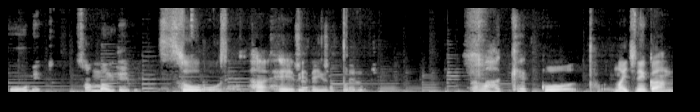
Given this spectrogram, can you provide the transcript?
方メートル。3万平米。そうですね。はい、平米で言うめちゃめちゃ取れるんじゃん。まあ結構、とまあ1年間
